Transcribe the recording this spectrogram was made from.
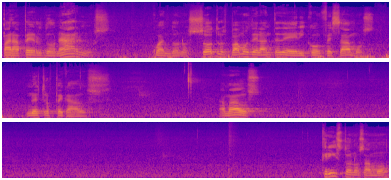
para perdonarnos cuando nosotros vamos delante de Él y confesamos nuestros pecados. Amados, Cristo nos amó.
